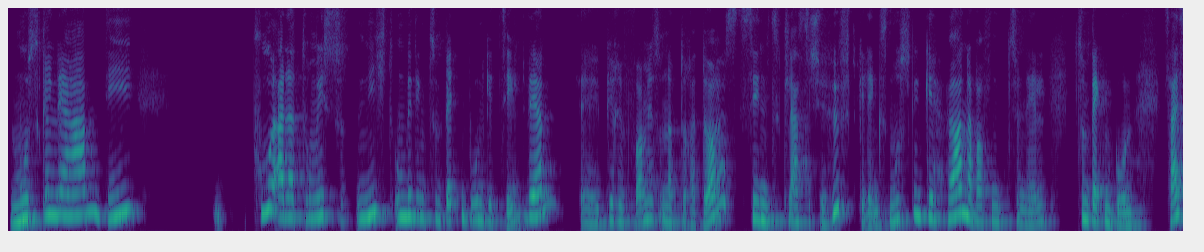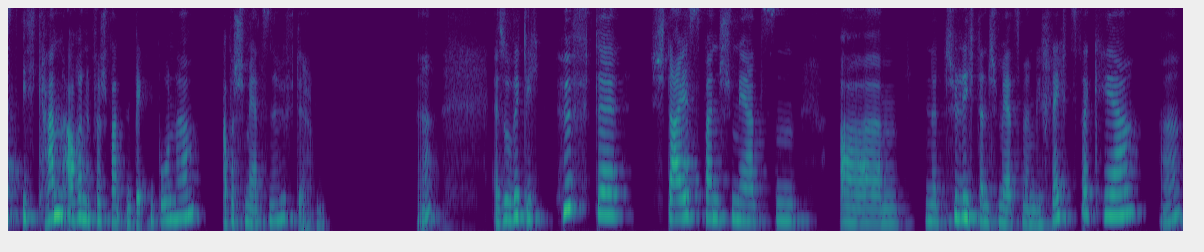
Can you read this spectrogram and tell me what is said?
Muskeln haben, die pur anatomisch nicht unbedingt zum Beckenboden gezählt werden. Äh, Piriformis und Obturadoris sind klassische Hüftgelenksmuskeln, gehören aber funktionell zum Beckenboden. Das heißt, ich kann auch einen verspannten Beckenboden haben, aber Schmerzen in der Hüfte haben. Ja? Also wirklich Hüfte, Steißbeinschmerzen, ähm, natürlich dann Schmerzen beim Geschlechtsverkehr. Ja?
